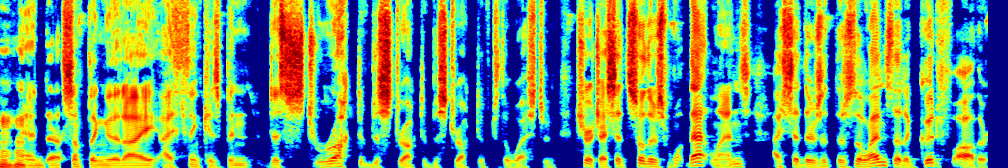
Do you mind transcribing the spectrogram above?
Mm-hmm. and uh, something that I, I think has been destructive, destructive, destructive to the Western church. I said, so there's that lens. I said, there's a, there's the lens that a good father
